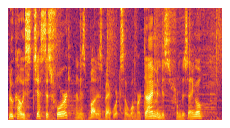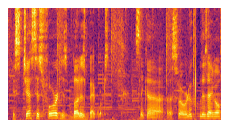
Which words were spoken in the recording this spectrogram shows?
Look how his chest is forward and his butt is backwards. So one more time, and this from this angle. His chest is forward, his butt is backwards. Let's take a, a slower look from this angle.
